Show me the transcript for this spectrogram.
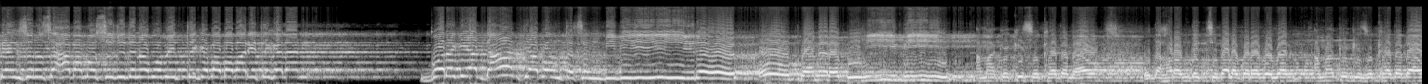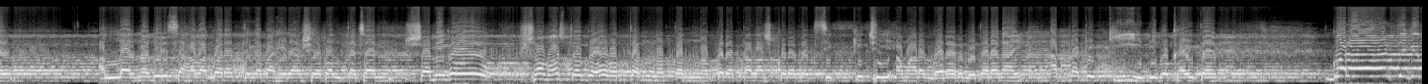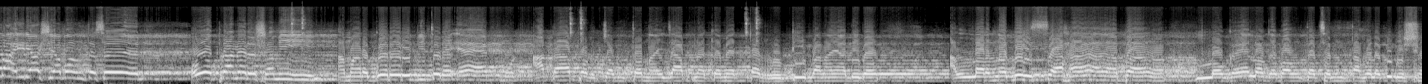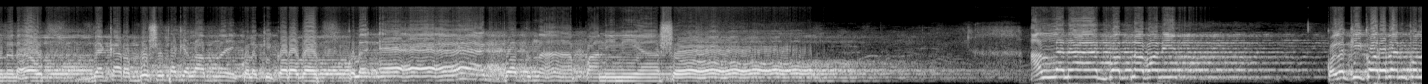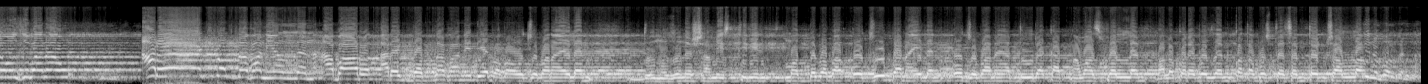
নবীর একজন সাহাবা মসজিদে নববীর থেকে বাবা বাড়িতে গেলেন। গড়ে গিয়া ডাক দিয়া বলতেছেন, বিবি রে, ও প্রাণের বিবি, আমাকে কিছু খেতে দাও। উদাহরণ দিচ্ছি, ভালো করে বোঝেন, আমাকে কিছু খেতে দাও। আল্লাহর নবীর সাহাবা ঘরের থেকে বাহিরে আসে বলতেছেন, স্বামী গো, সমস্ত ঘর তন্ন তন্ন করে তালাশ করে দেখছি, কিছুই আমার ঘরের ভিতরে নাই। আপনাকে কি দিব খাইতে? ঘরের থেকে বাইরে আসিয়া বলতেছেন ও প্রাণের স্বামী, আমার ঘরের ভিতরে এক মুঠ আটা পর্যন্ত নাই যে আপনাকে আমি একটা রুটি বানায়া দিব। আল্লাহর নবী সাহাবা লগে লগে বলতেছেন, তাহলে বিবি শুনে নাও, বেকার বসে থাকে লাভ নাই। কলে, কি করব? বলে এক বদনা পানি নিয়ে আসো। আল্লাহ না এক বদনা পানি কলে কি করবেন কলে উজু বানাও? আরেক বদনা পানি আনলেন আবার আরেক বদনা পানি দিয়ে বাবা অজু বানাইলেন। দুজনের স্বামী স্ত্রীর মধ্যে বাবা অজু বানাইলেন অজু বানায় দুই রাকাত নামাজ পড়লেন। ভালো করে বুঝলেন কথা বুঝতেছেন তো ইনশাআল্লাহ। কিন্তু বলবেন না।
